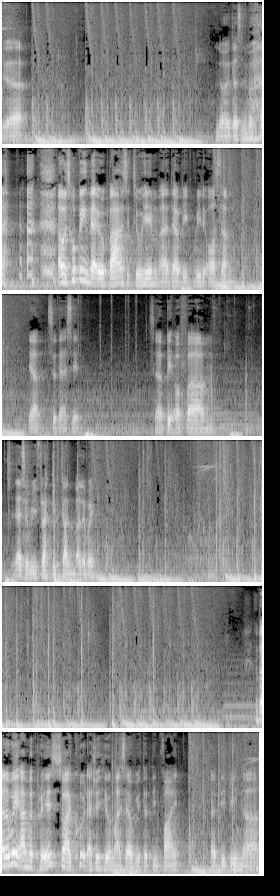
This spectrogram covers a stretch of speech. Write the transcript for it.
Yeah. No, it doesn't. work. I was hoping that it would bounce it to him. Uh, that would be really awesome. Yep. So that's it. So a bit of um, it's a reflective gun by the way. By the way, I'm a priest, so I could actually heal myself with the divine uh, diviner.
